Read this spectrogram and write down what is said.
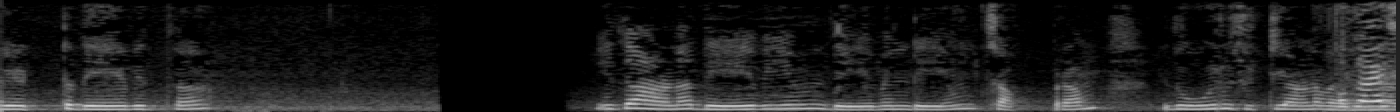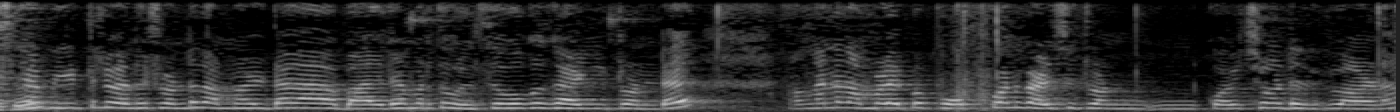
എട്ട് ദേവിത. ഇതാണ് ദേവിയും ദേവന്റെയും ചപ്രം. ഇത് ഊരു ചുറ്റിയാണ് വരുന്നത്. വീട്ടിൽ വന്നിട്ടുണ്ട്. നമ്മളുടെ ബാലരാമൃത ഉത്സവമൊക്കെ കഴിഞ്ഞിട്ടുണ്ട്. അങ്ങനെ നമ്മളിപ്പോ പോപ്കോൺ കഴിച്ചിട്ടുണ്ട് കൊഴിച്ചുകൊണ്ടിരിക്കുകയാണ്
